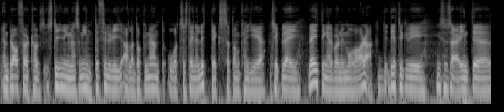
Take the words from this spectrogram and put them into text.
en bra företagsstyrning men som inte fyller i alla dokument åt Sustainalytics så att de kan ge AAA-rating eller vad det nu må vara. Det, det tycker vi liksom så här, inte,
